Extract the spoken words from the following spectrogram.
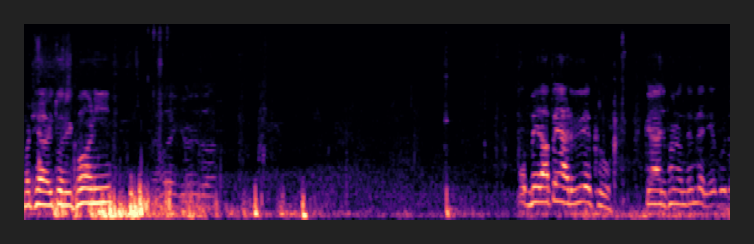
मठियाई तो खानी ਉਹ ਮੇਰਾ ਭੈੜ ਵੀ ਵੇਖੋ ਕੈਚ ਫੜਨ ਦਿੰਦੇ ਨਹੀਂ ਗੁੱਡ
